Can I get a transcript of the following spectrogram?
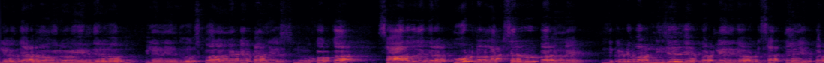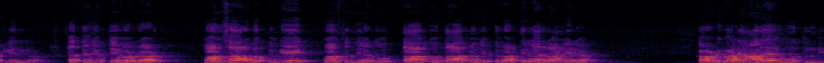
పిల్లలకు ధర్మం విలువ ఏం తెలియదు పిల్లలు నేను దోచుకోవాలన్నట్టే పని చేస్తున్నాను. ఒక్కొక్క సాధువు దగ్గర కోట్ల లక్షల రూపాయలు ఉన్నాయి. ఎందుకంటే వాళ్ళు నిజం చెప్పట్లేదు కాబట్టి సత్యం చెప్పట్లేదు కాబట్టి. సత్యం చెప్తే ఎవడు రాడు? మాంసాహార భక్తునికి మాంసం తినకు తాకు తాకు అని చెప్తే వాడు తెల్లారు రానే రాడు. కాబట్టి వాడి ఆదాయం పోతుంది.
